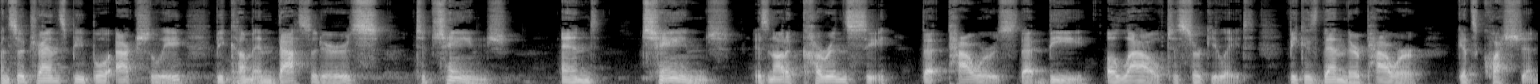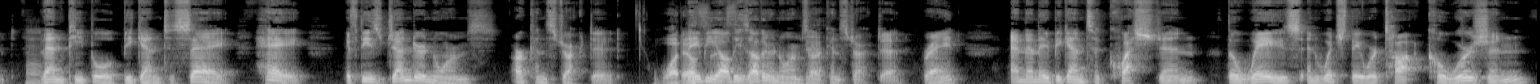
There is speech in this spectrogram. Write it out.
And so trans people actually become ambassadors to change. And change is not a currency that powers that be allow to circulate because then their power gets questioned. Hmm. Then people begin to say, Hey, if these gender norms are constructed, what maybe is? all these other norms yeah. are constructed, right? And then they begin to question the ways in which they were taught coercion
